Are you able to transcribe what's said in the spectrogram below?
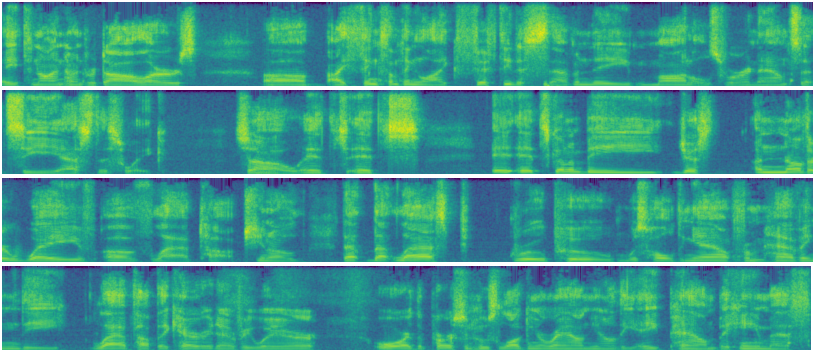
eight to $900. Uh, I think something like 50 to 70 models were announced at CES this week. So mm-hmm. it's it's it, it's going to be just another wave of laptops. You know, that that last group who was holding out from having the laptop they carried everywhere, or the person who's lugging around, you know, the eight pound behemoth.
